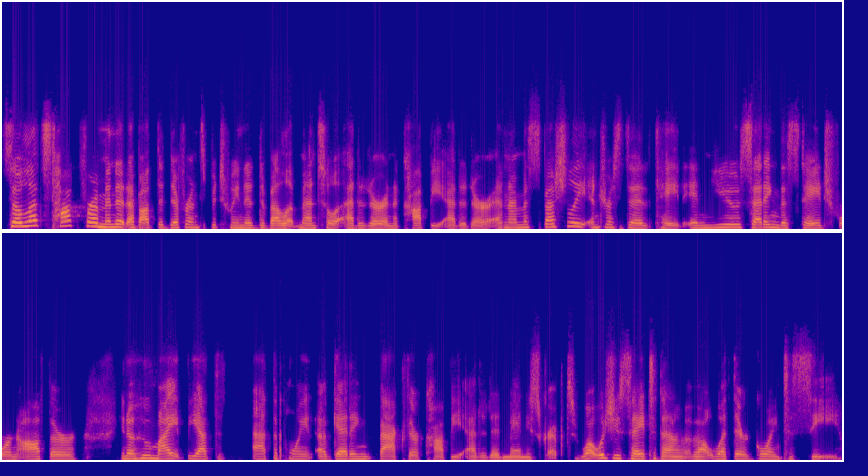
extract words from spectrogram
So let's talk for a minute about the difference between a developmental editor and a copy editor. And I'm especially interested, Kate, in you setting the stage for an author, you know, who might be at the at the point of getting back their copy edited manuscript. What would you say to them about what they're going to see?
